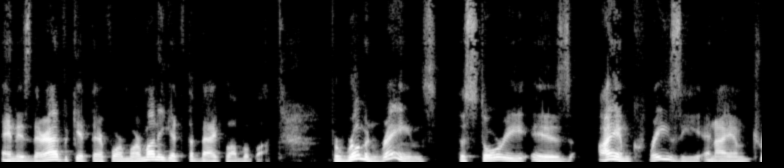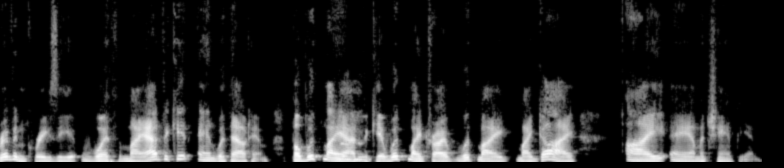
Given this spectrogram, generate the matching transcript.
and is their advocate. Therefore, more money gets the bag. Blah blah blah. For Roman Reigns, the story is I am crazy and I am driven crazy with my advocate and without him. But with my mm-hmm. advocate, with my tribe, with my my guy, I am a champion.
